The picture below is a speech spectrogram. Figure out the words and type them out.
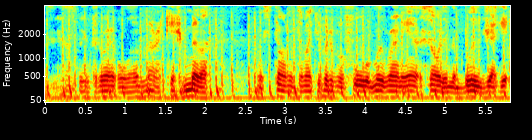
as it has been throughout, although Marrakesh Miller is starting to make a bit of a forward move around the outside in the blue jacket.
